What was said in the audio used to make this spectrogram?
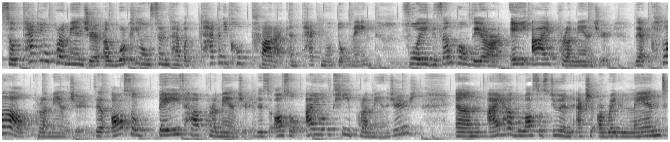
So technical product manager are working on certain type of technical product and technical domain. For example, there are AI product manager, there are cloud product manager, there are also data product manager, there's also IoT product managers. And I have lots of students actually already land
